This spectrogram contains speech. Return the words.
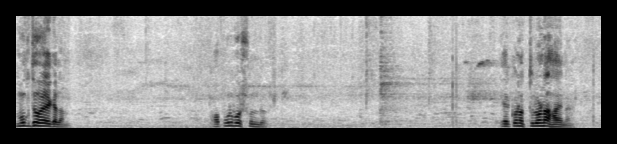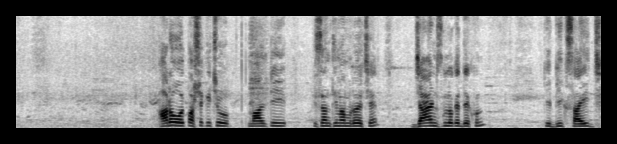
মুগ্ধ হয়ে গেলাম। অপূর্ব সুন্দর। এর কোনো তুলনা হয় না। আরও ওই পাশে কিছু মাল্টি কিসান্থিমাম রয়েছে। জায়ান্টসগুলোকে দেখুন, কি বিগ সাইজ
